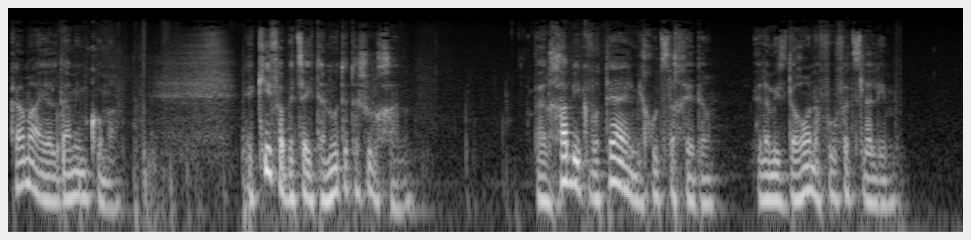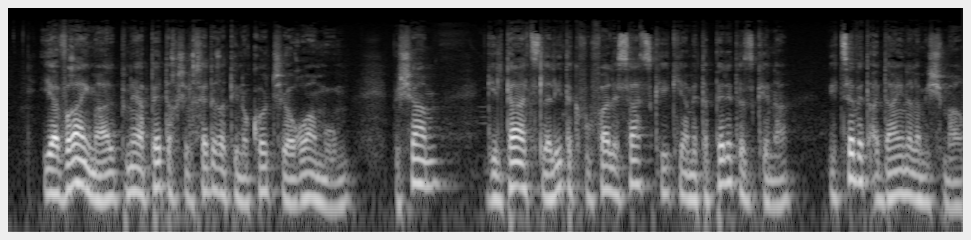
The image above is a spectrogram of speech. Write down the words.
קמה הילדה ממקומה, הקיפה בצייתנות את השולחן, והלכה בעקבותיה אל מחוץ לחדר, אל המסדרון אפוף הצללים. היא עברה עמה על פני הפתח של חדר התינוקות שאורו עמום, ושם גילתה הצללית הכפופה לססקי כי המטפלת הזקנה ניצבת עדיין על המשמר.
